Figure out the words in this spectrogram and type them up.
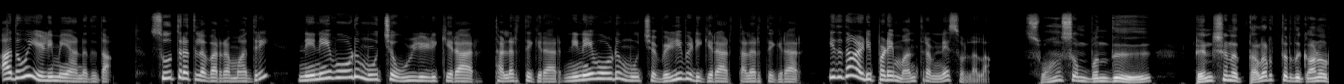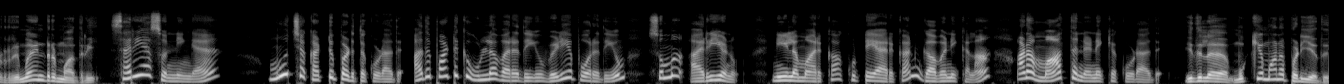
அதுவும் எளிமையானதுதான் சூத்திரத்துல வர்ற மாதிரி நினைவோடு மூச்சை உள்ளிழுக்கிறார் தளர்த்துகிறார் நினைவோடு மூச்சை வெளிவிடுகிறார் தளர்த்துகிறார். இதுதான் அடிப்படை மந்திரம்னே சொல்லலாம். சுவாசம் வந்து டென்ஷனை தளர்த்துறதுக்கான ஒரு ரிமைண்டர் மாதிரி. சரியா சொன்னீங்க. மூச்சை கட்டுப்படுத்தக்கூடாது. அது பாட்டுக்கு உள்ள வரதையும் வெளியே போறதையும் சும்மா அறியணும். நீளமா இருக்கா குட்டையா இருக்கான்னு கவனிக்கலாம். ஆனா மாத்த நினைக்க கூடாது இதுல முக்கியமான படி எது?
